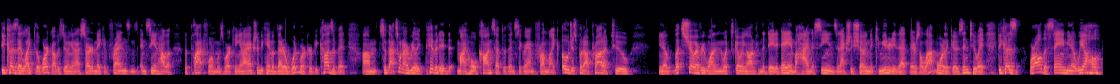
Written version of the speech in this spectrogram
because they liked the work I was doing, and I started making friends and, and seeing how the, the platform was working, and I actually became a better woodworker because of it. Um, so that's when I really pivoted my whole concept with Instagram from like, oh, just put out product to you know, let's show everyone what's going on from the day to day and behind the scenes and actually showing the community that there's a lot more that goes into it. Because we're all the same. You know, we all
